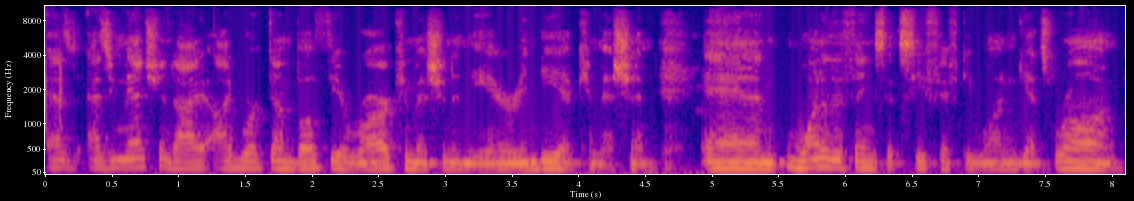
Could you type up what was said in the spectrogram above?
as as you mentioned, I, I worked on both the Arar Commission and the Air India Commission, and one of the things that C51 gets wrong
